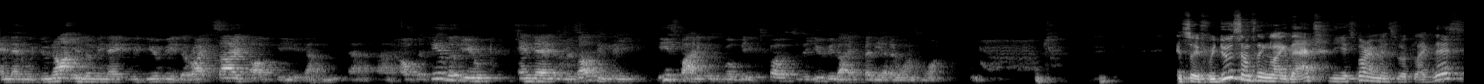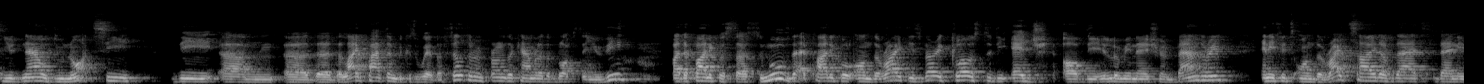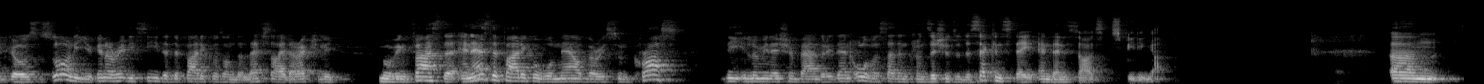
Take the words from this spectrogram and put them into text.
and then we do not illuminate with UV the right side of the, um, uh, of the field of view, and then resultingly, these particles will be exposed to the UV light, but the other ones won't. And so if we do something like that, the experiments look like this. You now do not see the, um, uh, the, the light pattern because we have a filter in front of the camera that blocks the UV, but the particle starts to move. That particle on the right is very close to the edge of the illumination boundary. And if it's on the right side of that, then it goes slowly. You can already see that the particles on the left side are actually moving faster. And as the particle will now very soon cross the illumination boundary, then all of a sudden transition to the second state and then starts speeding up. Um,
